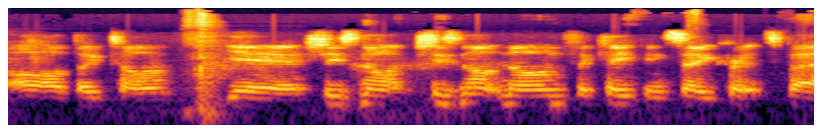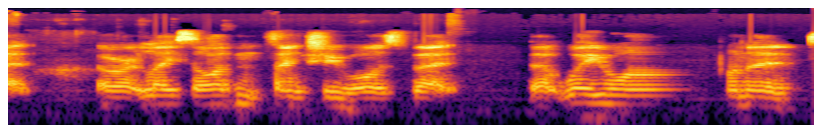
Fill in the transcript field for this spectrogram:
oh, big time. Yeah, she's not she's not known for keeping secrets, but or at least I didn't think she was. But but we wanted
